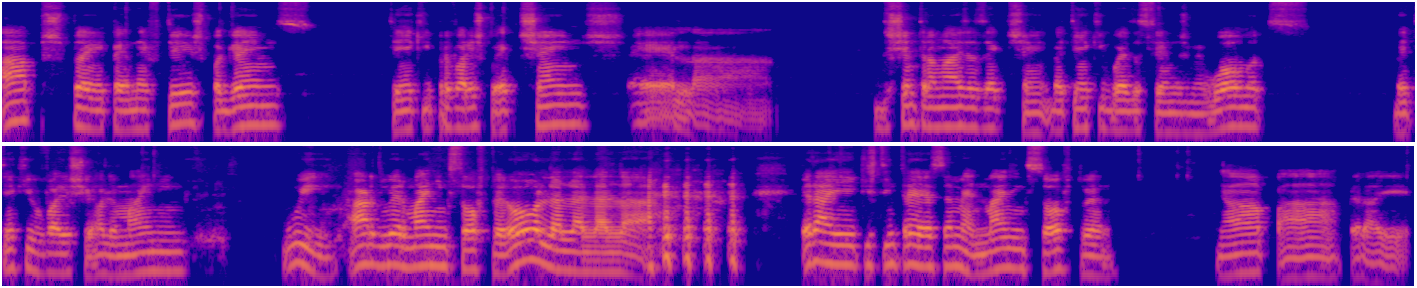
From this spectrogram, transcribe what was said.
apps para, NFTs, para games, tem aqui para várias exchanges. Ela. As exchanges. Bem, tem aqui boas cenas, meu. Wallets. Bem, tem aqui várias cenas. Olha, mining. Ui, hardware mining software. Oh lá lá lá lá. Espera aí, que isto interessa, man. Mining software. Ah, pá, espera aí.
